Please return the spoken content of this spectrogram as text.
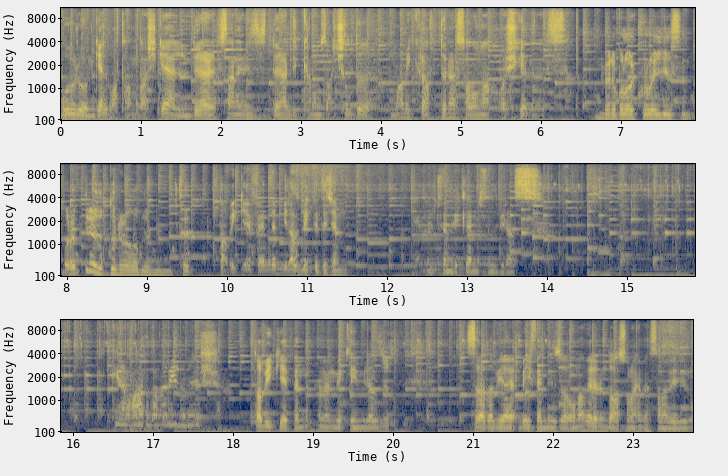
Buyurun gel vatandaş gel. Döner efsanemiz, döner dükkanımız açıldı. Minecraft döner salona hoş geldiniz. Merhabalar kolay gelsin. Bana bir adet döner alabilir miyim lütfen? Tabii ki efendim biraz bekleteceğim. Lütfen bekler misiniz biraz? Bir var bana bir döner. Tabii ki efendim hemen bekleyin birazcık. Sırada bir beyefendimiz var ona verelim daha sonra hemen sana veriyorum.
